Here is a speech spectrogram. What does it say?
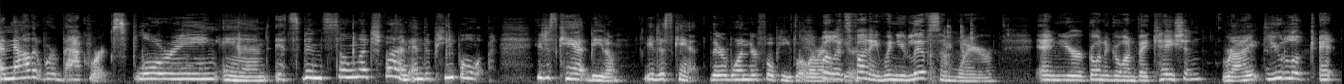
And now that we're back, we're exploring, and it's been so much fun. And the people, you just can't beat them. You just can't. They're wonderful people around Well, it's here. funny when you live somewhere and you're going to go on vacation, right? you look at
